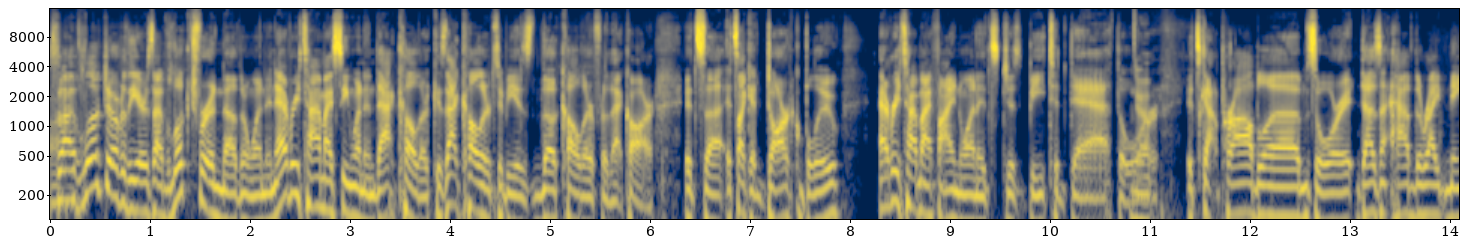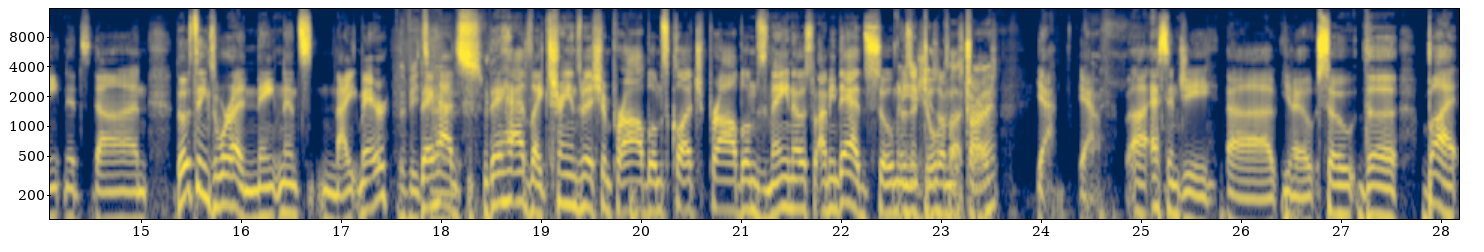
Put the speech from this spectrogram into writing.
So I've looked over the years, I've looked for another one. And every time I see one in that color, because that color to me is the color for that car, it's uh, it's like a dark blue. Every time I find one, it's just beat to death, or Yep. it's got problems, or it doesn't have the right maintenance done. Those things were a maintenance nightmare. The they had they had like transmission problems, clutch problems, Vanos. I mean, they had so many issues on those clutch, cars. right? Yeah, yeah. Uh, SMG, uh, you know, so the, but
